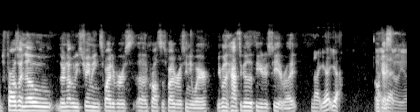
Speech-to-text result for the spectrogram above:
as far as I know, they're not going to be streaming Spider Verse uh, across the Spider Verse anywhere. You're going to have to go to the theater to see it, right? Not yet, yeah. Okay. think So yeah.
